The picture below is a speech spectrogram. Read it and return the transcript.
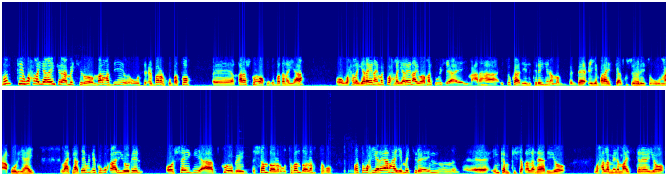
Runtii wax la yarayn karaa ma jiro. Mar haddii uu sicir bararku bato qarashkuna waa kugu badanayaa oo wax la yaraynayo marki wax la yaraynayo waa marki wixii ay macnaha isukaa dheelitiran yihiin ama beeci iyo barayska aad ku soo helayso uu macquul yahay. Laakiin hadday wixii kugu qaaliyoobeen oo shaygii aad ku ogeyd shan dollar uu toban dollar tago horta wax yaraanhaya ma jiro in incomekii shaqo la raadiyo waxa la minimise gareeyo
